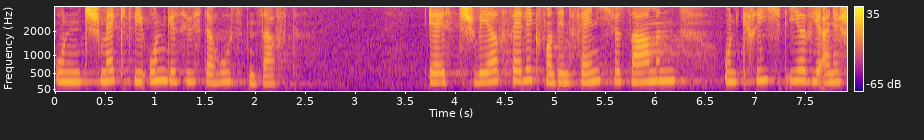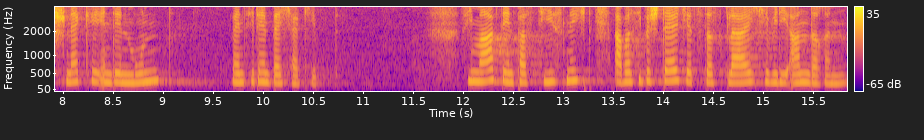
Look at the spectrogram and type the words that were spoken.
und schmeckt wie ungesüßter Hustensaft. Er ist schwerfällig von den Fenchelsamen und kriecht ihr wie eine Schnecke in den Mund, wenn sie den Becher gibt. Sie mag den Pastis nicht, aber sie bestellt jetzt das gleiche wie die anderen.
